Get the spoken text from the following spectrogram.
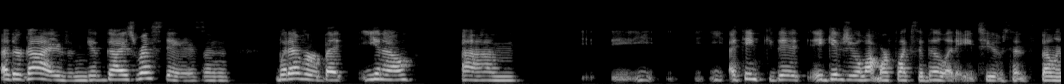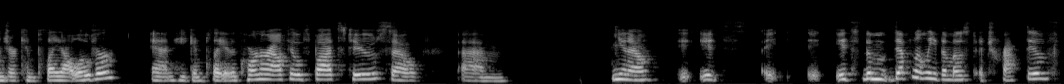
other guys and give guys rest days and whatever but you know um I think that it gives you a lot more flexibility too, since Bellinger can play all over and he can play the corner outfield spots too. So, um, you know, it, it's it, it's the definitely the most attractive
